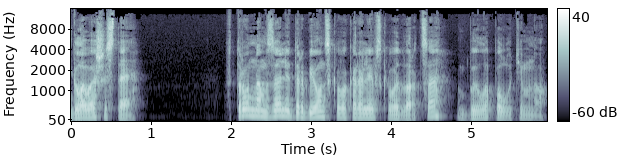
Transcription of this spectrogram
Глава 6. В тронном зале Дорбионского королевского дворца было полутемно.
